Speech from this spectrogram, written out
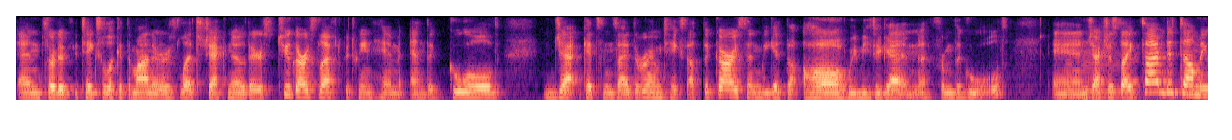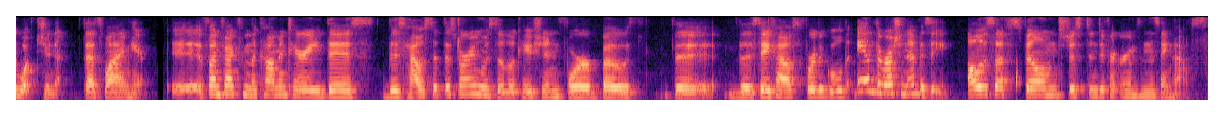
and sort of takes a look at the monitors, lets Jack know there's two guards left between him and the Goa'uld. Jack gets inside the room, takes out the guards, and we get the oh, we meet again from the Goa'uld. And Jack's just like, time to tell me what you know. That's why I'm here. Uh, fun fact from the commentary: this this house that they're storming was the location for both the the safe house for the Goa'uld and the Russian embassy. All of the stuff's filmed just in different rooms in the same house.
